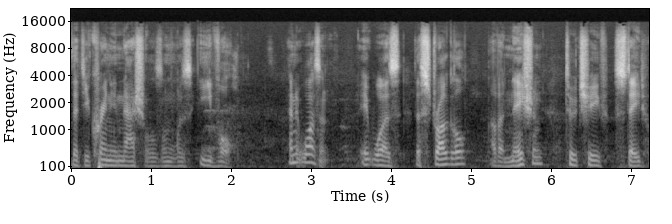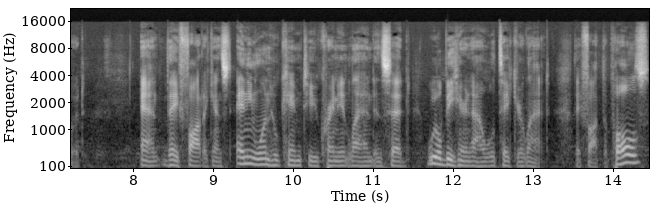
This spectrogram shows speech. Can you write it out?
that Ukrainian nationalism was evil. And it wasn't. It was the struggle of a nation to achieve statehood and they fought against anyone who came to Ukrainian land and said, We'll be here now, we'll take your land. They fought the Poles,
